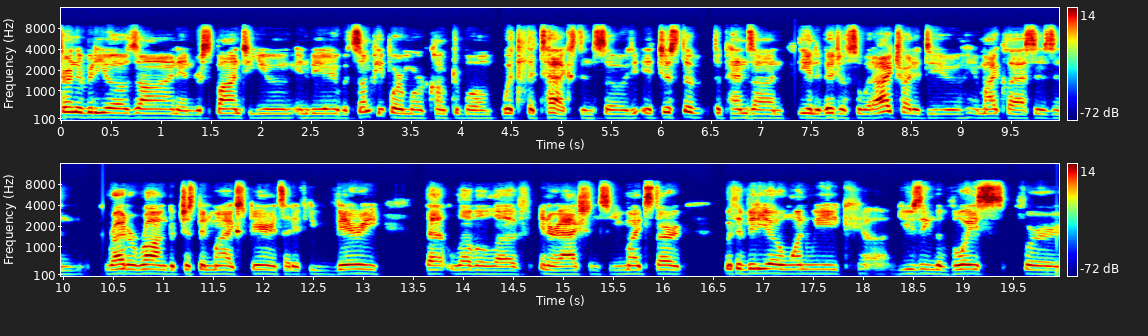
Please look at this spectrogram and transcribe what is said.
turn their videos on and respond to you in video but some people are more comfortable with the text and so it just depends on the individual. So what i try to do in my classes and right or wrong but just been my experience that if you vary that level of interaction so you might start with a video one week uh, using the voice for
